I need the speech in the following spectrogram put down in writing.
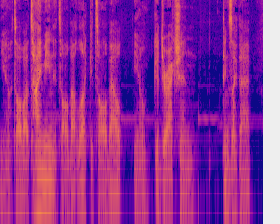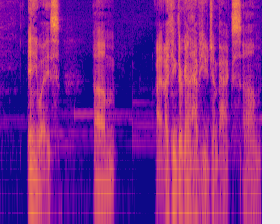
you know, it's all about timing. It's all about luck. It's all about you know good direction, things like that. Anyways, um, I, I think they're going to have huge impacts. Um,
